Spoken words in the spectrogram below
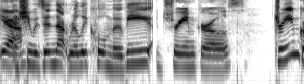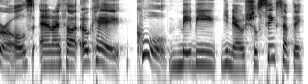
Yeah. and she was in that really cool movie Dream Girls. Dreamgirls, and I thought, okay, cool. Maybe you know she'll sing something.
